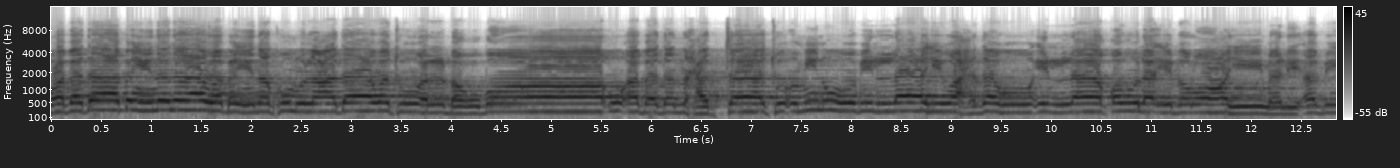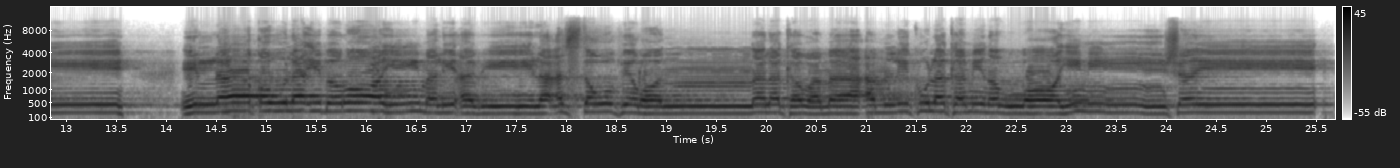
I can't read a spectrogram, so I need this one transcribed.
وبدا بيننا وبينكم العداوة والبغضاء أبدا حتى تؤمنوا بالله وحده إلا قول إبراهيم لأبيه إلا قول إبراهيم لأبيه لأستغفرن لك وما أملك لك من الله من شيء.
